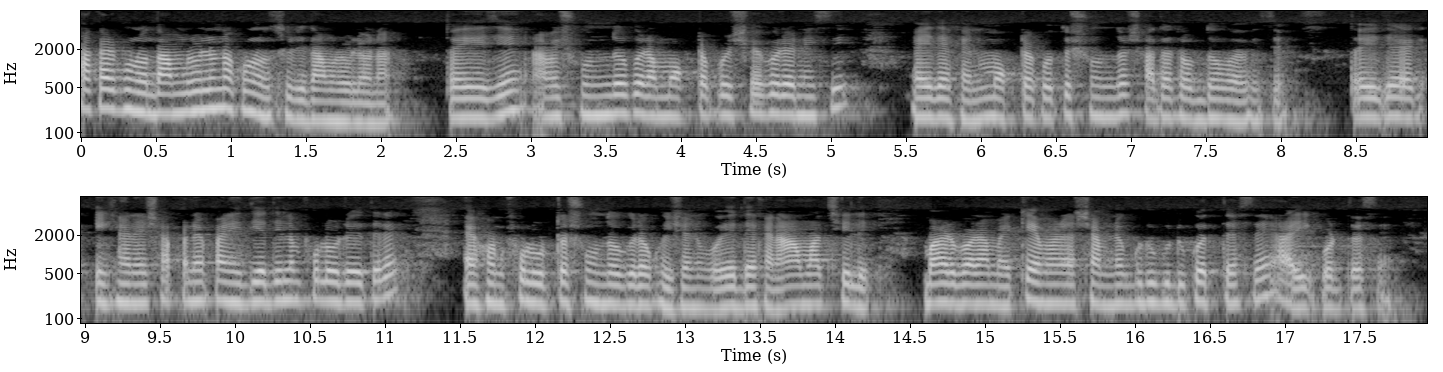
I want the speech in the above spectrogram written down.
টাকার কোনো দাম রইল না, কোনো কিছুরই দাম রইল না। তো এই যে, আমি সুন্দর করে মগটা পরিষ্কার করে নিছি। এই দেখেন, মগটা কত সুন্দর সাদা ধবধবা হয়েছে। তো এই যে, এখানে সাপানের পানি দিয়ে দিলাম ফ্লোরের ভিতরে। এখন ফ্লোরটা সুন্দর করে ঘষে নেব। এই দেখেন, আমার ছেলে বারবার আমার ক্যামেরার সামনে গুডু গুডু করতেছে আর ই করতেছে।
